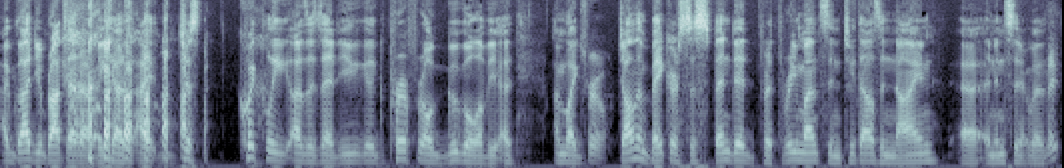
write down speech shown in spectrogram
I'm glad you brought that up because I just quickly, as I said, you peripheral Google of you. uh, I'm like, True. Jonathan Baker suspended for three months in 2009. Uh, an incident with. Maybe-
